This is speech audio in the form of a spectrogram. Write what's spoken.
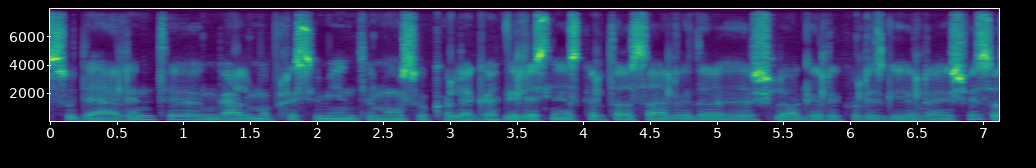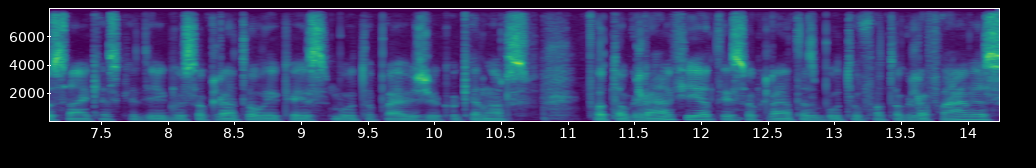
suderinti. Galima prisiminti mūsų kolegą vėlesnės kartos Alvido Šliogelį, kurisgi yra iš viso sakęs, kad jeigu Sokrato laikais būtų, pavyzdžiui, kokia nors fotografija, tai Sokratas būtų fotografavęs,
